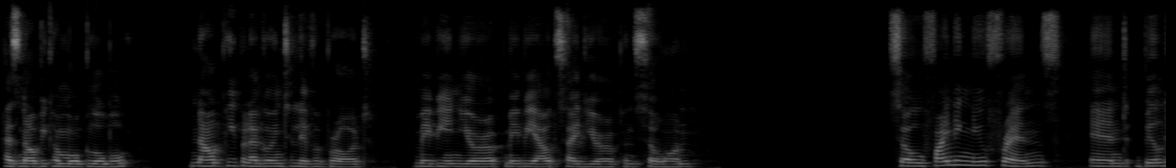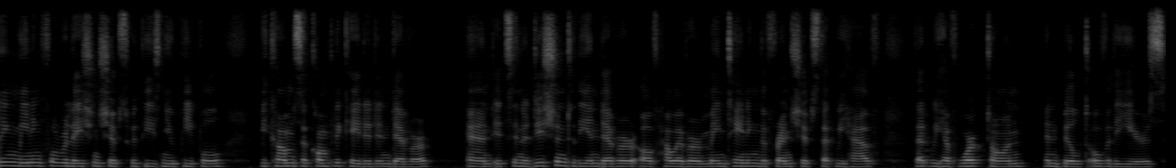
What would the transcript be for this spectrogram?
has now become more global. Now people are going to live abroad, maybe in Europe, maybe outside Europe, and so on. So, finding new friends and building meaningful relationships with these new people becomes a complicated endeavor. And it's in addition to the endeavor of, however, maintaining the friendships that we have, that we have worked on and built over the years.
